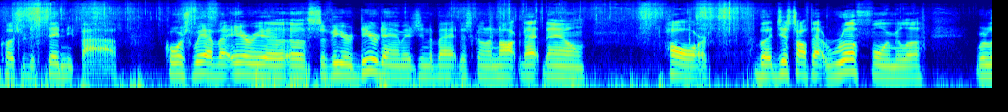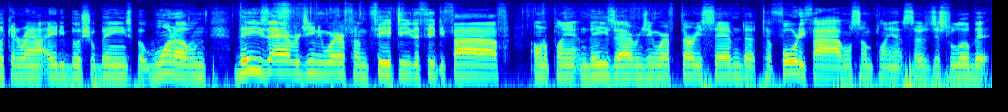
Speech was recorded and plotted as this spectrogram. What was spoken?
closer to 75 of course we have an area of severe deer damage in the back that's going to knock that down hard. But just off that rough formula we're looking around 80 bushel beans. But one of them these average anywhere from 50 to 55 on a plant and these average anywhere from 37 to, to 45 on some plants so it's just a little bit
